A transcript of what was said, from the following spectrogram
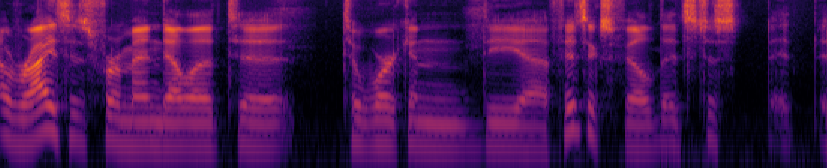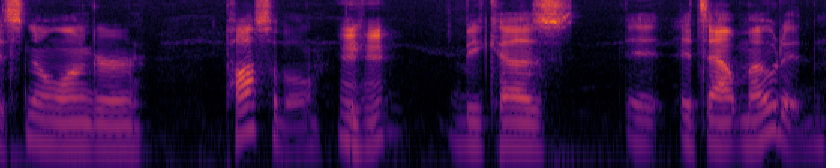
arises for Mandella to to work in the uh, physics field, it's just it, it's no longer possible Mm-hmm. because it, it's outmoded.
